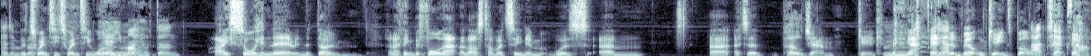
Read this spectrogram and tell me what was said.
Edinburgh. the 2021. yeah, you might one. have done. I saw him there in the dome, and I think before that, the last time I'd seen him was um, uh, at a Pearl Jam gig yep. at Milton Keynes Bowl. That checks out.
